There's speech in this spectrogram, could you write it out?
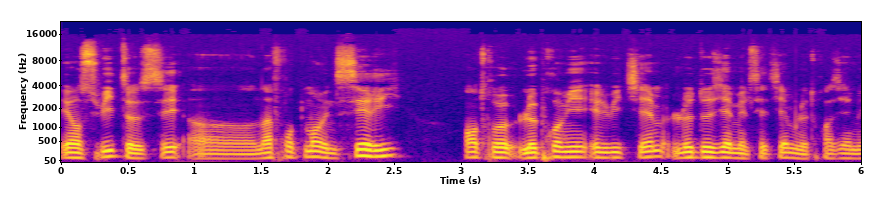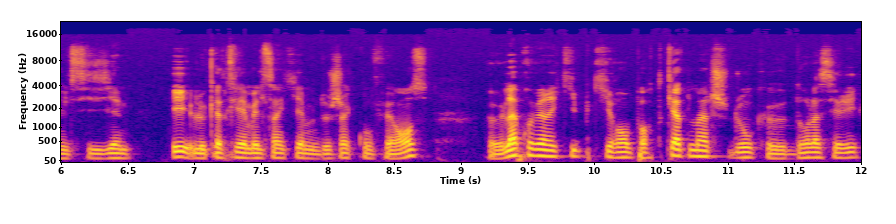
Et ensuite, c'est un affrontement, une série entre le premier et le huitième, le deuxième et le septième, le troisième et le sixième, et le quatrième et le cinquième de chaque conférence. la première équipe qui remporte quatre matchs donc dans la série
